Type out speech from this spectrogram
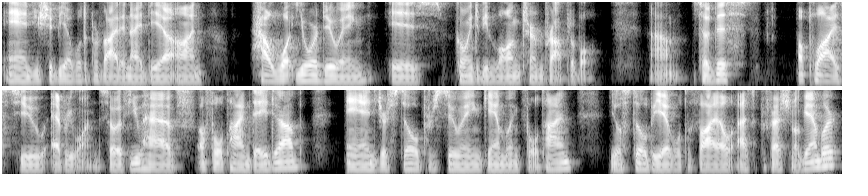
and you should be able to provide an idea on how what you're doing is going to be long-term profitable. Um, so this applies to everyone. So if you have a full-time day job and you're still pursuing gambling full-time, you'll still be able to file as a professional gambler.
